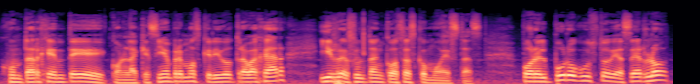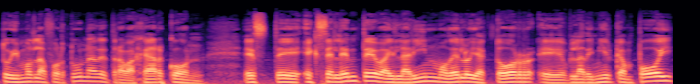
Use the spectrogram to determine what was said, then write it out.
juntar gente con la que siempre hemos querido trabajar y resultan cosas como estas. Por el puro gusto de hacerlo, tuvimos la fortuna de trabajar con este excelente bailarín, modelo y actor Vladimir Campoy,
